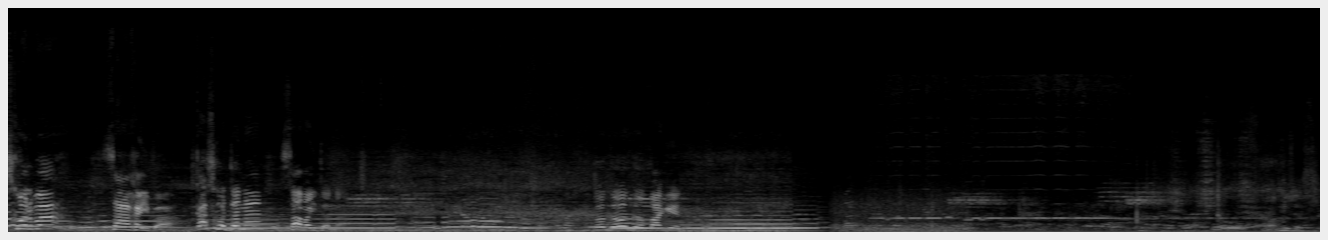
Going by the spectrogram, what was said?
কাজ করবা? চা খাইবা। কাজ করতে না, চা পাইতা না। তো দো দো মানুষ আছে।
